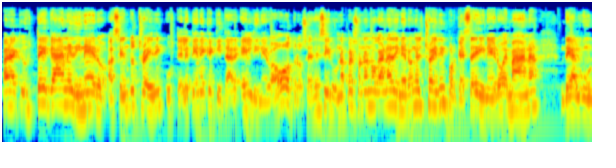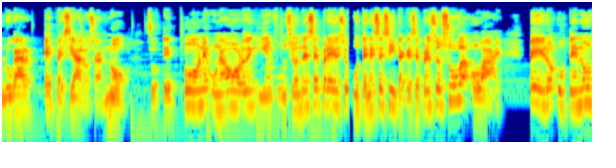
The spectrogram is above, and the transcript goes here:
para que usted gane dinero haciendo trading, usted le tiene que quitar el dinero a otros. Es decir, una persona no gana dinero en el trading porque ese dinero emana de algún lugar especial. O sea, no. Si usted pone una orden y en función de ese precio, usted necesita que ese precio suba o baje. pero usted no,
